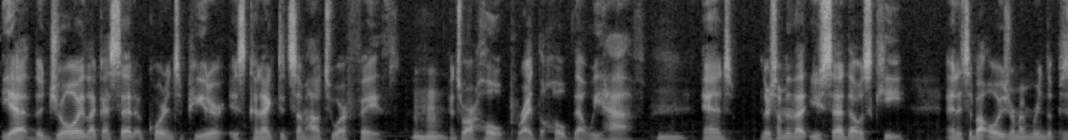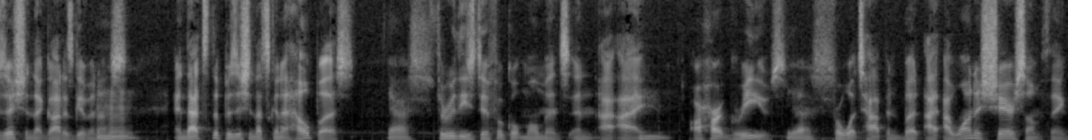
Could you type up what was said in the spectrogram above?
yeah, the joy, like I said, according to Peter, is connected somehow to our faith Mm-hmm. and to our hope, right? The hope that we have. Mhm. And there's something that you said that was key, and it's about always remembering the position that God has given us. Mhm. And that's the position that's going to help us Yes. through these difficult moments. And I, I Mhm. our heart grieves Yes. for what's happened, but I, I want to share something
